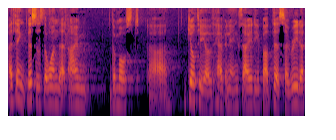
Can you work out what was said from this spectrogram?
I think this is the one that I'm the most uh, guilty of having anxiety about this. I read a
